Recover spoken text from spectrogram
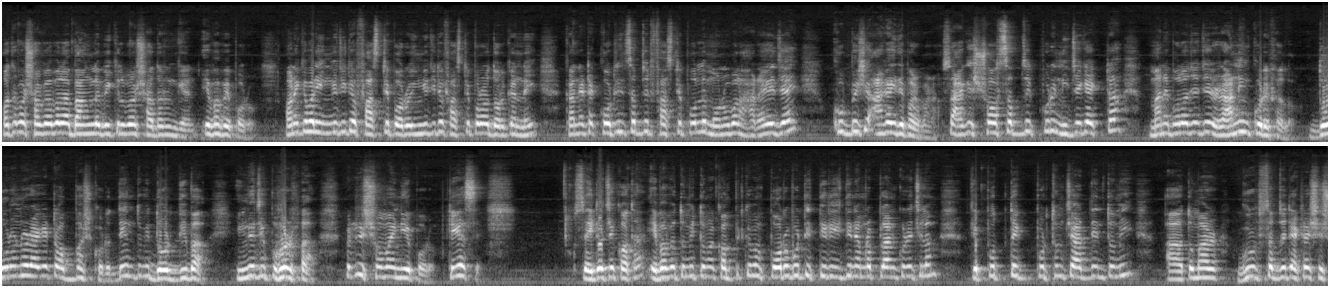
অথবা সকালবেলা বাংলা, বিকেলবেলা সাধারণ জ্ঞান, এভাবে পড়ো। অনেকে আবার ইংরেজিটা ফার্স্টে পড়ো। ইংরেজিটা ফার্স্টে পড়ার দরকার নেই, কারণ একটা কঠিন সাবজেক্ট ফার্স্টে পড়লে মনোবল হারিয়ে যায়, খুব বেশি আগাইতে পারবে না। সো আগে সহজ সাবজেক্ট পড়ে নিজেকে একটা মানে বলা যায় যে রানিং করে ফেলো। দৌড়ানোর আগে একটা অভ্যাস করো। দেন তুমি দৌড় দিবা, ইংরেজি পড়বা সময় নিয়ে পড়ো, ঠিক আছে? সো এটা হচ্ছে কথা। এভাবে তুমি তোমার কমপ্লিট করবে এবং পরবর্তী তিরিশ দিন আমরা প্ল্যান করেছিলাম যে প্রত্যেক, প্রথম চার দিন তুমি তোমার গ্রুপ সাবজেক্ট একটা শেষ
